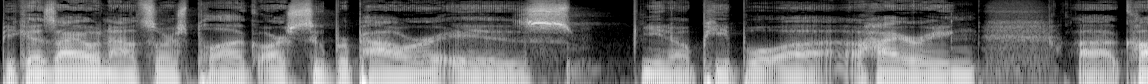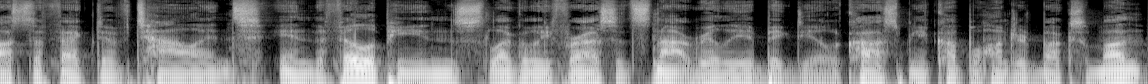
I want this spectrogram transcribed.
because I own Outsource Plug, our superpower is you know people uh, hiring uh, cost effective talent in the Philippines. Luckily for us, it's not really a big deal. It costs me a couple hundred bucks a month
